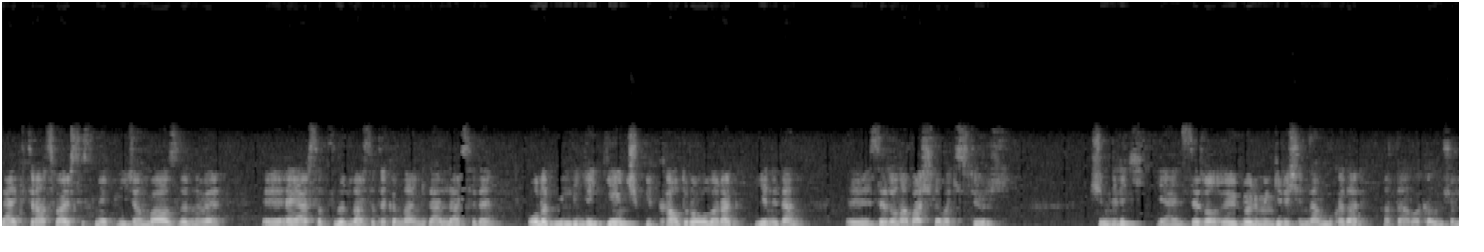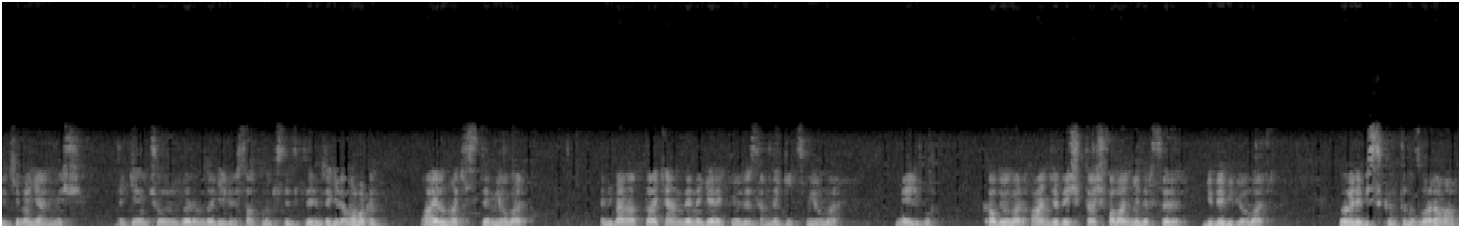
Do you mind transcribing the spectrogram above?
Belki transfer listesine ekleyeceğim bazılarını ve e, eğer satılırlarsa takımdan giderlerse de olabildiğince genç bir kadro olarak yeniden e, sezona başlamak istiyoruz. Şimdilik yani sezon e, bölümün girişinden bu kadar. Hatta bakalım şöyle kime gelmiş. Genç oyuncularımıza geliyor. Satmak istediklerimize geliyor. Ama bakın ayrılmak istemiyorlar. Yani ben hatta kendilerine gerekmiyor desem de gitmiyorlar. Mecbur kalıyorlar. Anca Beşiktaş falan gelirse gidebiliyorlar. Böyle bir sıkıntımız var ama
